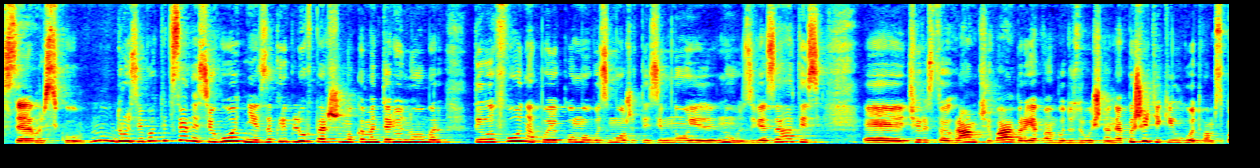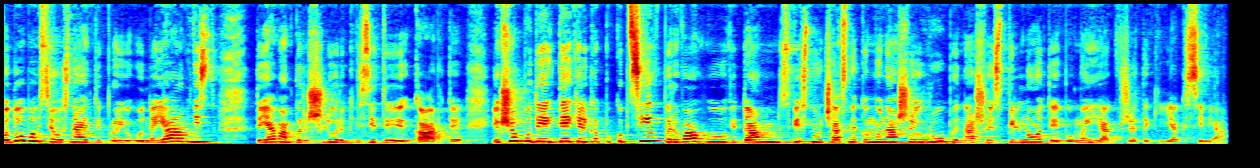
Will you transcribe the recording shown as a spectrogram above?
Северську. Ну, друзі, от і все на сьогодні. Закріплю в першому коментарю номер телефона, по якому ви зможете зі мною ну, зв'язатись е, через Телеграм чи Вайбер, як вам буде зручно. Напишіть, який лот вам сподобався, узнайте про його наявність, та я вам перешлю реквізити карти. Якщо буде декілька покупців, перевагу віддам, звісно, учасникам нашої групи, нашої спільноти, бо ми як вже такі, як сім'я.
